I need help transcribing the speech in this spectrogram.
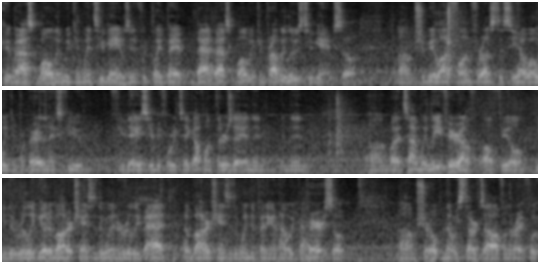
good basketball, then we can win two games, and if we play ba- bad basketball, we can probably lose two games. So um, should be a lot of fun for us to see how well we can prepare the next few few days here before we take off on Thursday, and then and then um, by the time we leave here, I'll, I'll feel either really good about our chances to win or really bad about our chances to win, depending on how we prepare. So, I'm um, sure hoping that we start off on the right foot,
